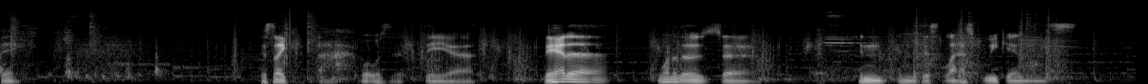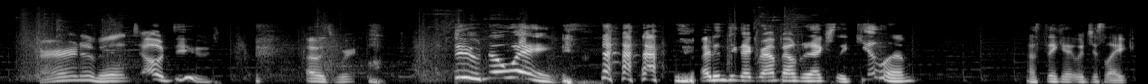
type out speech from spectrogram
I think. It's like uh, what was it? They uh, they had a one of those uh, in in this last weekend's tournament. Oh, dude, I was worried. Oh, dude, no way! I didn't think that ground pound would actually kill him. I was thinking it would just like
